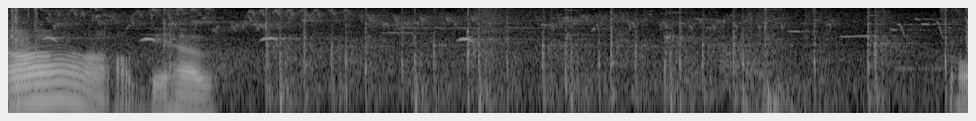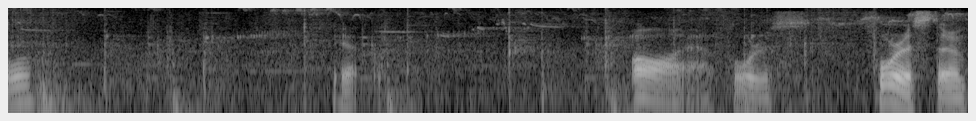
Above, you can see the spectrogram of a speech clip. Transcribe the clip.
Ah, we have Oh. Yeah. Oh, yeah, forest, forester and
